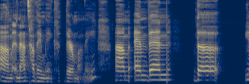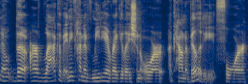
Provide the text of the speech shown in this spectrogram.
um, and that's how they make their money. Um, and then the you know the our lack of any kind of media regulation or accountability for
